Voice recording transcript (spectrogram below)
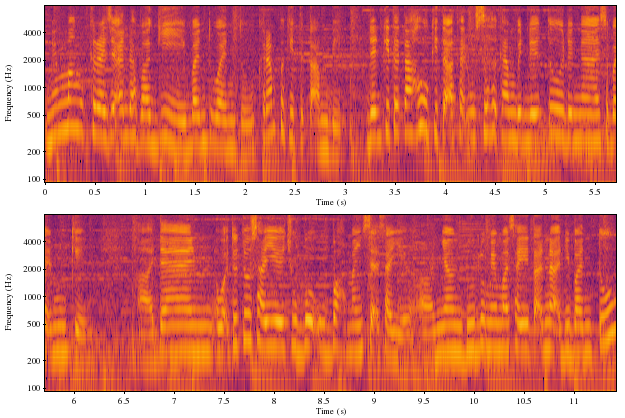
memang kerajaan dah bagi bantuan tu. Kenapa kita tak ambil? Dan kita tahu kita akan usahakan benda tu dengan sebaik mungkin. Uh, dan waktu tu saya cuba ubah mindset saya uh, yang dulu memang saya tak nak dibantu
